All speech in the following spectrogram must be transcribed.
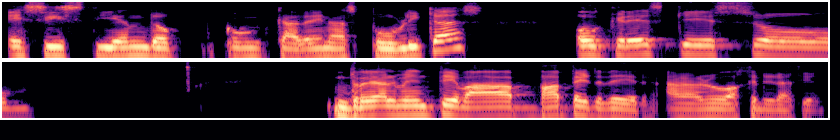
existiendo con cadenas públicas o crees que eso realmente va, va a perder a la nueva generación?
